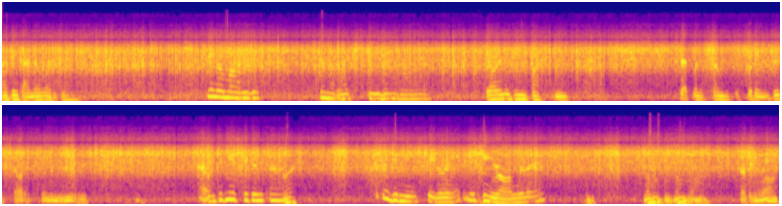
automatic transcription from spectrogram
I think I know what it is. You know, Marty, you're, you're not like Stephen at all. You're anything but weak. Except when it comes to putting this sort of thing into use. Oh, give me a cigarette, Tom. What? I said, give me a cigarette. Anything wrong with that? No, no, no. Nothing wrong.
